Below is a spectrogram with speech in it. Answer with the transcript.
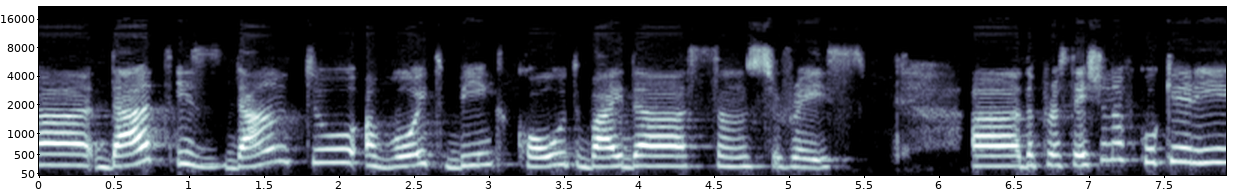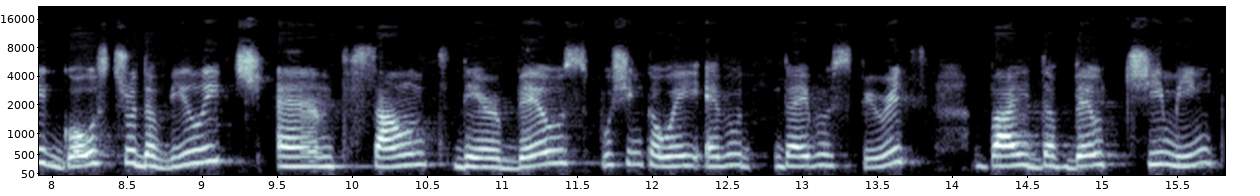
Uh, that is done to avoid being caught by the sun's rays. Uh, the procession of Kukeri goes through the village and sound their bells, pushing away evil, the evil spirits by the bell chiming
